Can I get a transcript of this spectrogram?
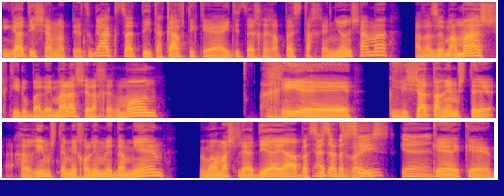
הגעתי שם לפסגה, קצת התעכבתי כי הייתי צריך לחפש את החניון שם, אבל זה ממש כאילו בלמעלה של החרמון, הכי אה, כבישת הרים, שת, הרים שאתם יכולים לדמיין, וממש לידי היה הבסיס עד הצבאי. הבסיס, כן. כן, כן.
